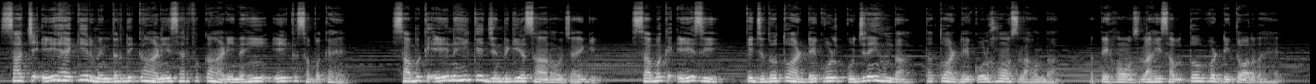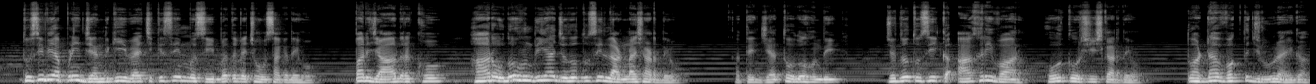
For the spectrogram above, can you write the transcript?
ਸੱਚ ਇਹ ਹੈ ਕਿ ਰਵਿੰਦਰ ਦੀ ਕਹਾਣੀ ਸਿਰਫ ਕਹਾਣੀ ਨਹੀਂ, ਇਹ ਇੱਕ ਸਬਕ ਹੈ। ਸਬਕ ਇਹ ਨਹੀਂ ਕਿ ਜ਼ਿੰਦਗੀ ਆਸਾਨ ਹੋ ਜਾਏਗੀ। ਸਬਕ ਇਹ ਸੀ ਕਿ ਜਦੋਂ ਤੁਹਾਡੇ ਕੋਲ ਕੁਝ ਨਹੀਂ ਹੁੰਦਾ, ਤਾਂ ਤੁਹਾਡੇ ਕੋਲ ਹੌਸਲਾ ਹੁੰਦਾ ਅਤੇ ਹੌਸਲਾ ਹੀ ਸਭ ਤੋਂ ਵੱਡੀ ਦੌਲਤ ਹੈ। ਤੁਸੀਂ ਵੀ ਆਪਣੀ ਜ਼ਿੰਦਗੀ ਵਿੱਚ ਕਿਸੇ ਮੁਸੀਬਤ ਵਿੱਚ ਹੋ ਸਕਦੇ ਹੋ, ਪਰ ਯਾਦ ਰੱਖੋ, ਹਾਰ ਉਦੋਂ ਹੁੰਦੀ ਹੈ ਜਦੋਂ ਤੁਸੀਂ ਲੜਨਾ ਛੱਡ ਦਿਓ ਅਤੇ ਜਿੱਤ ਉਦੋਂ ਹੁੰਦੀ ਜਦੋਂ ਤੁਸੀਂ ਇੱਕ ਆਖਰੀ ਵਾਰ ਹੋਰ ਕੋਸ਼ਿਸ਼ ਕਰਦੇ ਹੋ। ਤੁਹਾਡਾ ਵਕਤ ਜ਼ਰੂਰ ਆਏਗਾ,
